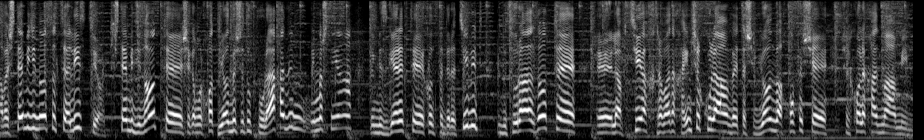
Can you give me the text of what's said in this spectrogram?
אבל שתי מדינות סוציאליסטיות. שתי מדינות אה, שגם הולכות להיות בשיתוף פעולה אחת עם, עם השנייה, במסגרת אה, קונפדרטיבית, ובצורה הזאת אה, אה, להבטיח את רמת החיים של כולם ואת השוויון והחופש אה, של כל אחד מהעמים.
